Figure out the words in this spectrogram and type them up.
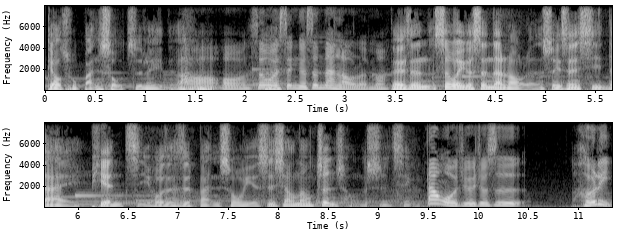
掉出扳手之类的。哦哦，身为是一个圣诞老人嘛？对，身身为一个圣诞老人，随身携带片戟或者是扳手也是相当正常的事情。但我觉得就是合理，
